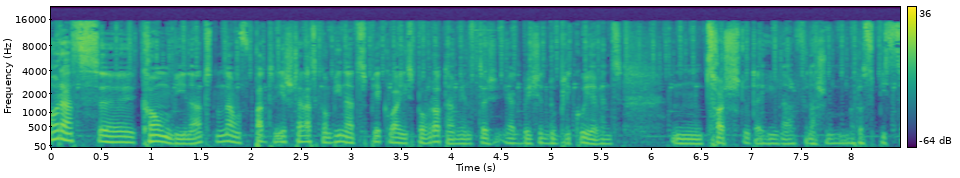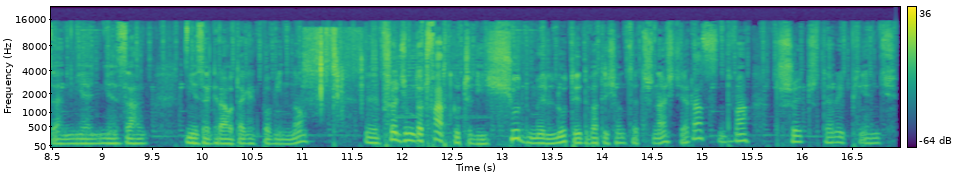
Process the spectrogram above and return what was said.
oraz y, Kombinat. Nam wpadł jeszcze raz Kombinat z piekła i z powrotem, więc to jakby się duplikuje, więc mm, coś tutaj w naszym rozpisce nie, nie, za, nie zagrało tak jak powinno. Y, Przechodzimy do czwartku, czyli 7 luty 2013. Raz, dwa, trzy, cztery, pięć,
